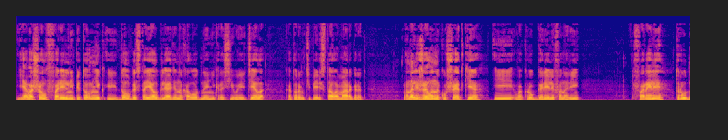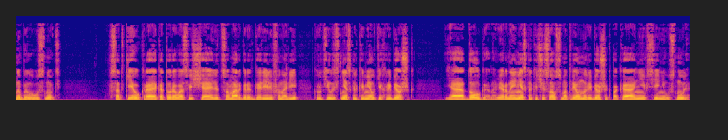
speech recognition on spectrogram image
Я вошел в форельный питомник и долго стоял, глядя на холодное некрасивое тело, которым теперь стала Маргарет. Она лежала на кушетке, и вокруг горели фонари. В форели трудно было уснуть. В садке, у края которого, освещая лицо Маргарет, горели фонари, крутилось несколько мелких рыбешек. Я долго, наверное, несколько часов смотрел на рыбешек, пока они все не уснули.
